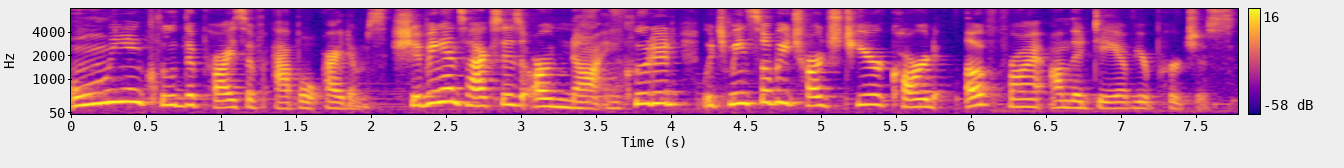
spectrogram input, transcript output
only include the price of Apple items. Shipping and taxes are not included, which means they'll be charged to your card upfront on the day of your purchase.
